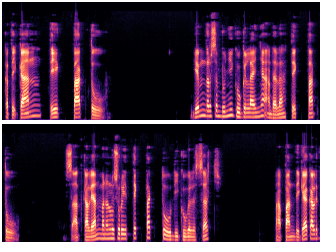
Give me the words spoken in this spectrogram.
Ketikan Tic-Tac-Toe. Game tersembunyi Google lainnya adalah Tic-Tac-Toe. Saat kalian menelusuri Tic-Tac-Toe di Google Search, papan 3x3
